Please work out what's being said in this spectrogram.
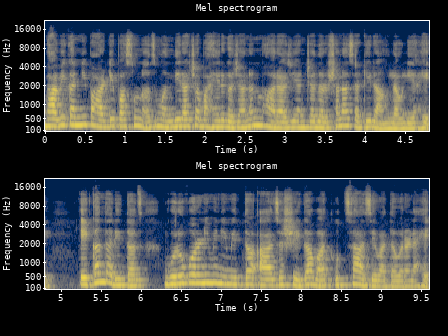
भाविकांनी पहाटेपासूनच मंदिराच्या बाहेर गजानन महाराज यांच्या दर्शनासाठी रांग लावली आहे. एकंदरीतच गुरुपौर्णिमेनिमित्त आज शेगावात उत्साहाचे वातावरण आहे.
